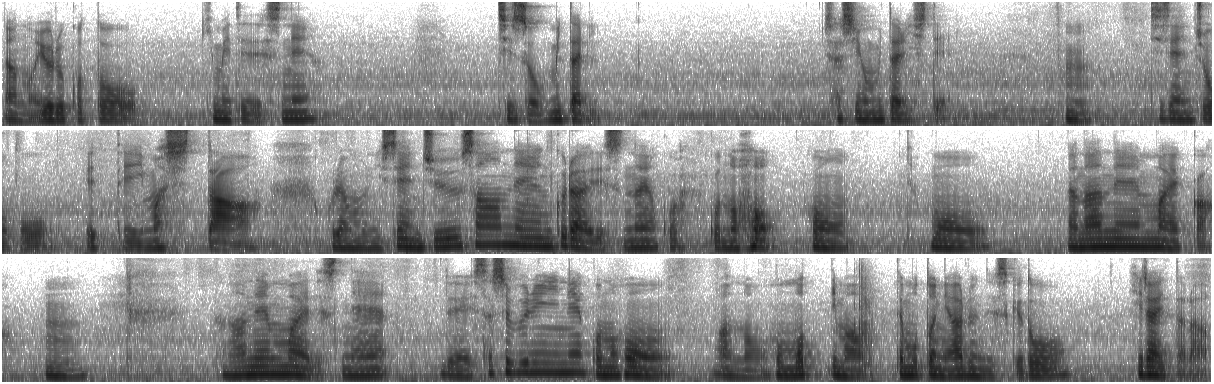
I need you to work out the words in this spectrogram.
あの寄ることを決めてですね地図を見たり写真を見たりして、うん、事前情報を得ていました。これはもう2013年くらいですね。この本。もう7年前か。うん。7年前ですね。で久しぶりにねこの本あの本も今手元にあるんですけど開いたら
